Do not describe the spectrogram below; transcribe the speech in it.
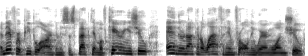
and therefore people aren't going to suspect him of carrying a shoe, and they're not going to laugh at him for only wearing one shoe.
